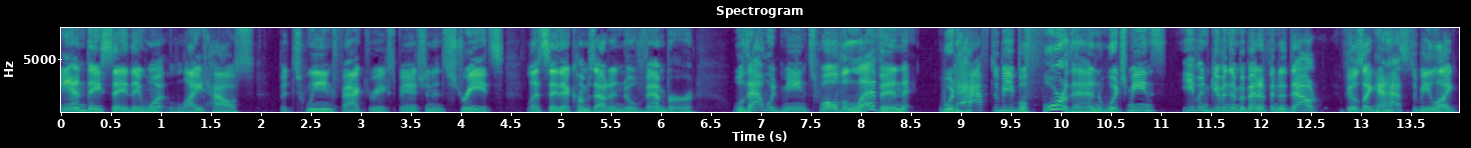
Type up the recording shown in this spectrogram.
and they say they want lighthouse between factory expansion and streets let's say that comes out in november well that would mean 1211 would have to be before then which means even giving them a benefit of doubt it feels like it has to be like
